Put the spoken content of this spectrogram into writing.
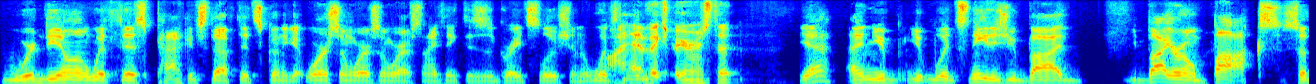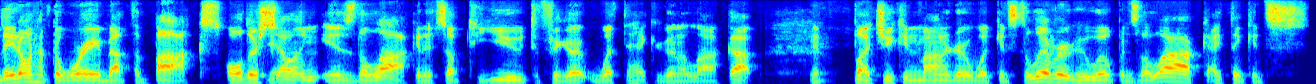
we're dealing with this package theft that's going to get worse and worse and worse. And I think this is a great solution. What's I have neat- experienced it. yeah, and you, you what's neat is you buy you buy your own box, so they don't have to worry about the box. All they're Yep. selling is the lock, and it's up to you to figure out what the heck you're going to lock up. Yep. But you can monitor what gets delivered, who opens the lock. I think it's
